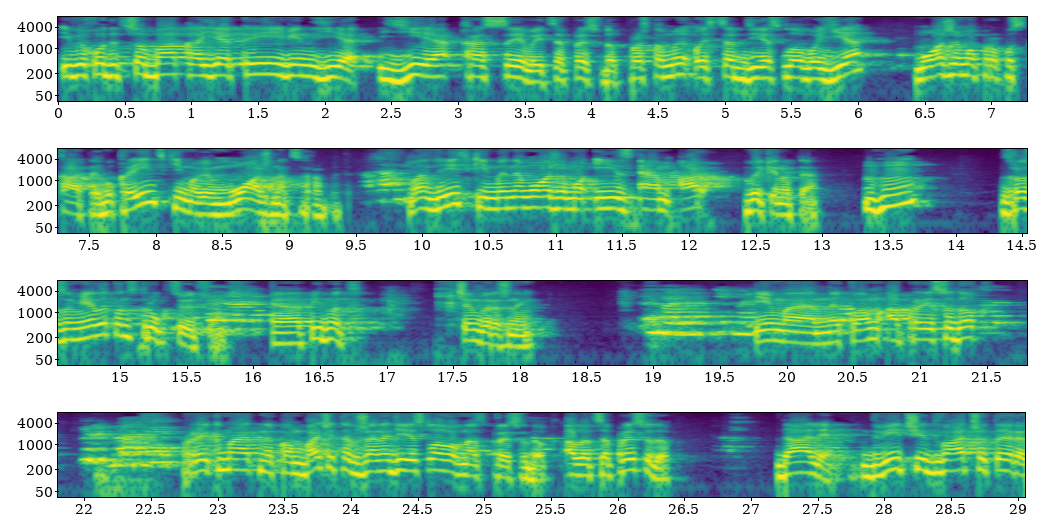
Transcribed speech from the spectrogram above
І виходить собака, який він є. Є красивий, це присудок. Просто ми ось це дієслово є можемо пропускати. В українській мові можна це робити. В англійській ми не можемо am, are викинути. Угу. Зрозуміли конструкцію цю? Е, Підмет чим виражений? Іменником, а присудок? Прикметником. Бачите, вже не дієслово в нас присудок, але це присудок. Далі. Двічі, два, чотири.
